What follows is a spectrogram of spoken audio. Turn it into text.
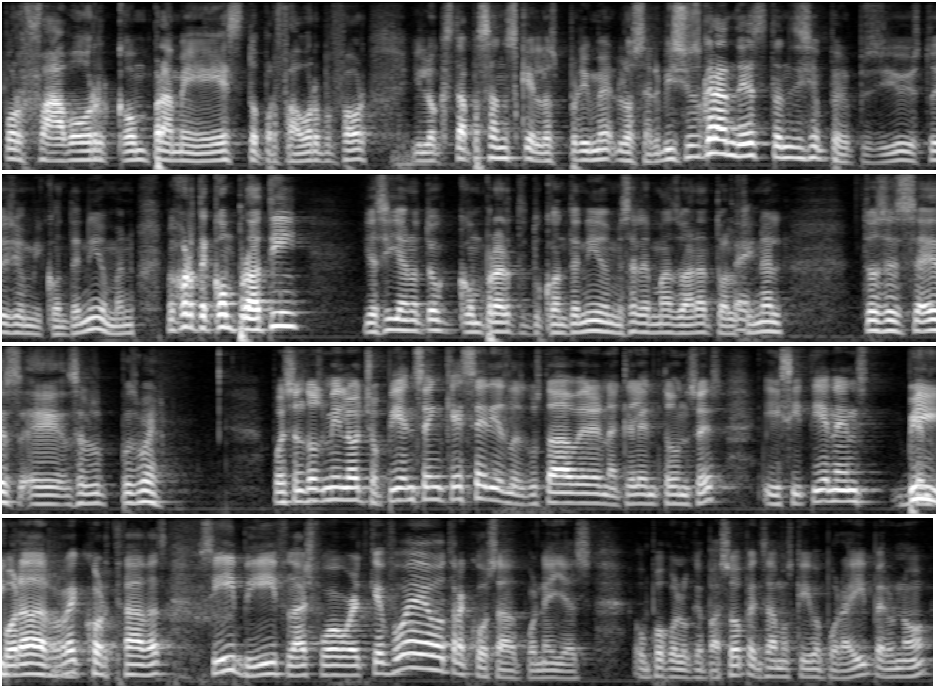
por favor, cómprame esto, por favor, por favor. Y lo que está pasando es que los, primer, los servicios grandes están diciendo, pero pues yo, yo estoy diciendo mi contenido, mano. Mejor te compro a ti y así ya no tengo que comprarte tu contenido y me sale más barato al Sí. final. Entonces es, eh, pues bueno. Pues el 2008, piensen qué series les gustaba ver en aquel entonces y si tienen temporadas recortadas, sí, vi Flash Forward, que fue otra cosa con ellas, un poco lo que pasó, pensamos que iba por ahí, pero no.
